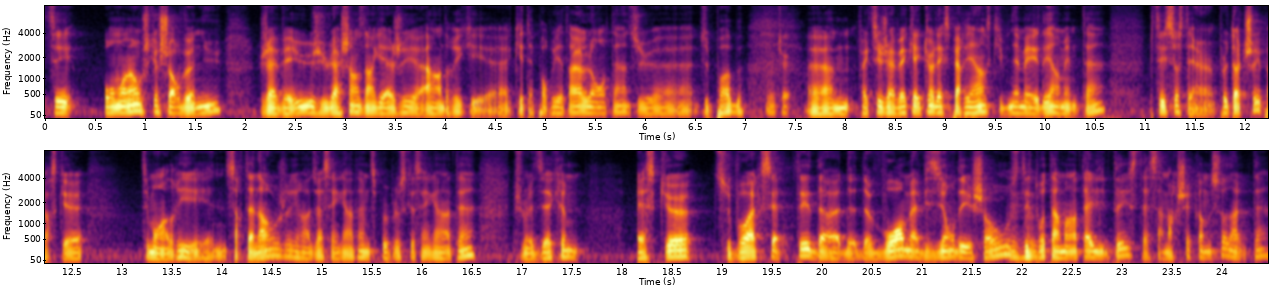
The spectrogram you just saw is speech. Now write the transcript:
tu sais, au moment où je suis revenu, j'avais eu, j'ai eu la chance d'engager André, qui, euh, qui, était propriétaire longtemps du, euh, du pub. Euh, fait que j'avais quelqu'un d'expérience qui venait m'aider en même temps. Puis tu sais, ça, c'était un peu touché parce que, tu sais, mon André, il a une certaine âge, il est rendu à 50 ans, un petit peu plus que 50 ans. Puis je me disais, crime, est-ce que tu vas accepter de, voir ma vision des choses? Mm Toi, ta mentalité, ça marchait comme ça dans le temps,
